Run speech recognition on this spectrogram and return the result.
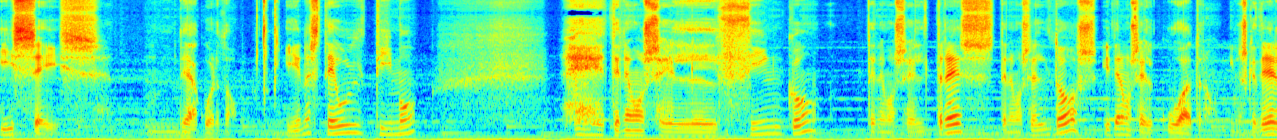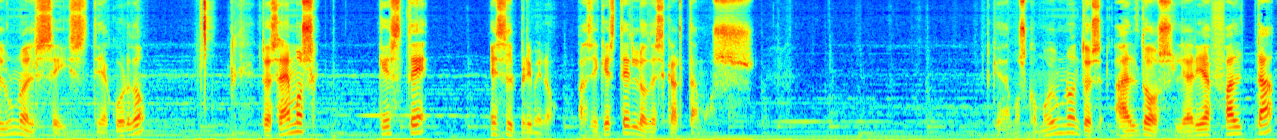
y 6. De acuerdo. Y en este último eh, tenemos el 5, tenemos el 3, tenemos el 2 y tenemos el 4. Y nos quedaría el 1, el 6. ¿De acuerdo? Entonces sabemos que este es el primero. Así que este lo descartamos. Quedamos como uno. Entonces al 2 le haría falta...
